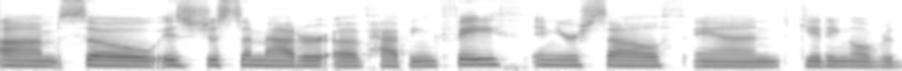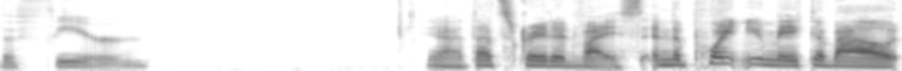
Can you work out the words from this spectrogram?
um, so it's just a matter of having faith in yourself and getting over the fear. Yeah, that's great advice. And the point you make about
